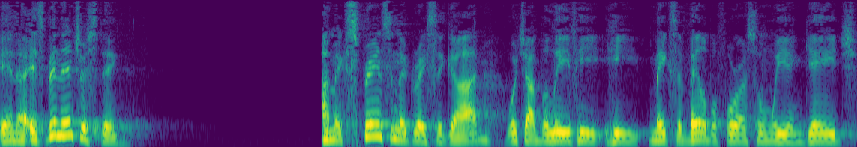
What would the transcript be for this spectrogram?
and uh, it's been interesting. I'm experiencing the grace of God, which I believe he, he makes available for us when we engage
